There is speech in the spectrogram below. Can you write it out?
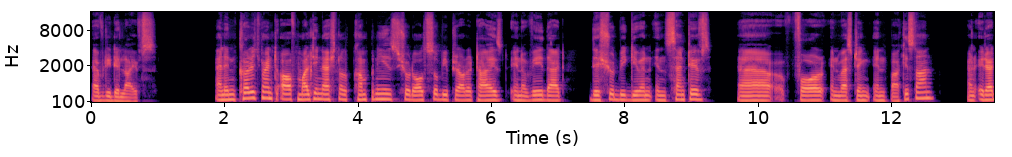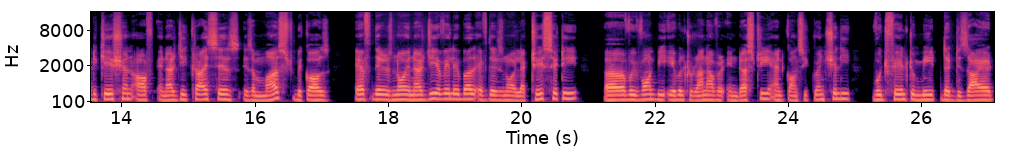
everyday lives. And encouragement of multinational companies should also be prioritized in a way that they should be given incentives uh, for investing in Pakistan. And eradication of energy crisis is a must because if there is no energy available, if there is no electricity, uh, we won't be able to run our industry and consequentially would fail to meet the desired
